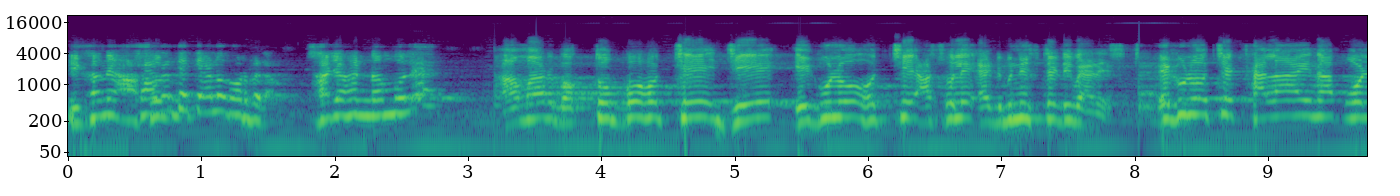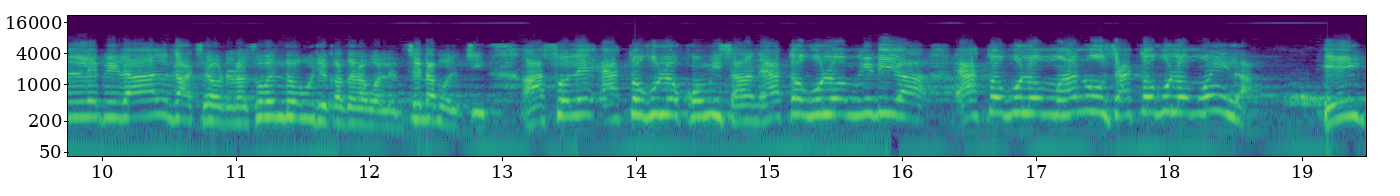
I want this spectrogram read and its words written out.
এখানে আসল কেন ধরবে না? শাহজাহান নাম বলে আমার বক্তব্য হচ্ছে যে এগুলো হচ্ছে আসলে অ্যাডমিনিস্ট্রেটিভ অ্যারেস্ট এগুলো হচ্ছে ঠেলায় না পড়লে বিড়াল গাছে ওঠে না। শুভেন্দু বাবু যে কথাটা বলেন সেটা বলছি। আসলে এতগুলো কমিশন এতগুলো মিডিয়া এতগুলো মানুষ, এতগুলো মহিলা এই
